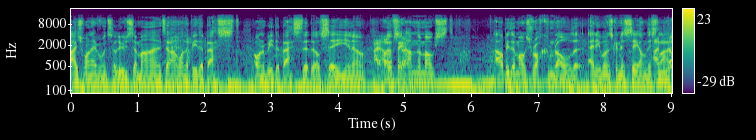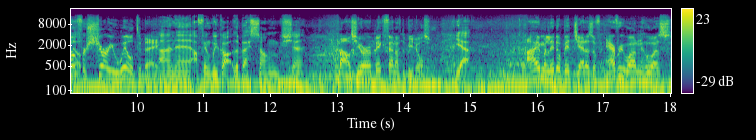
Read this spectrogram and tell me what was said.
I just want everyone to lose their minds, and I want to be the best. I want to be the best that they'll see. You know. I hope think so. I'm the most. I'll be the most rock and roll that anyone's going to see on this I lineup. know for sure you will today. and uh, I think we've got the best songs. Yeah. Miles, you're a big fan of the Beatles. Yeah. I'm a little bit jealous of everyone who was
